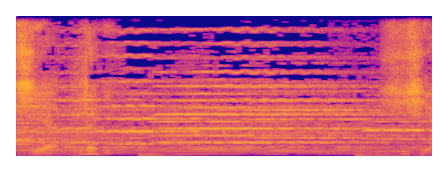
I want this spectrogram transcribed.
眼泪，眼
